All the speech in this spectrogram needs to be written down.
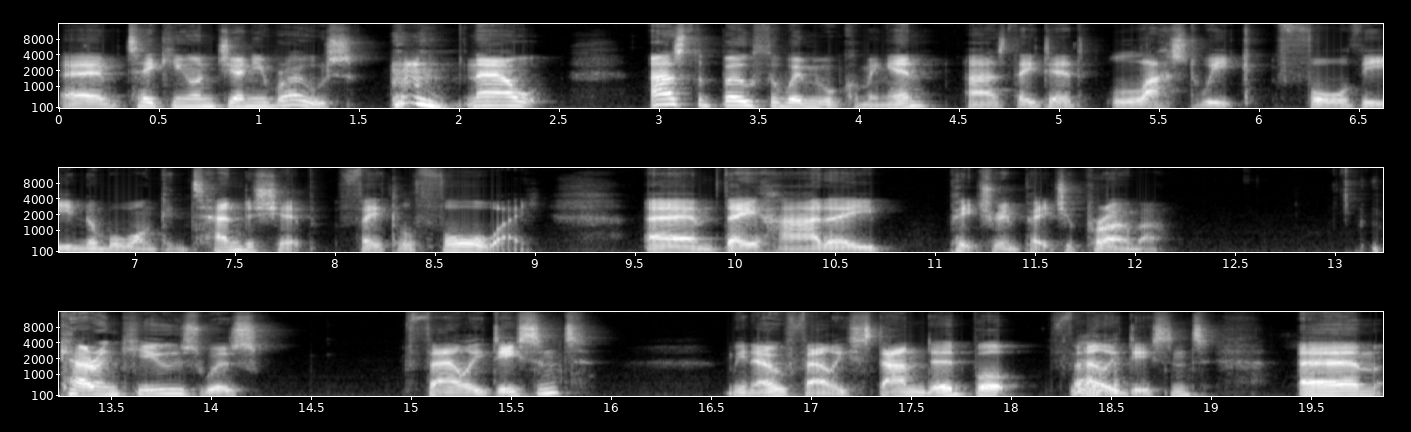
Um, taking on Jenny Rose. now, as the both the women were coming in, as they did last week for the number one contendership Fatal Four Way, um, they had a picture-in-picture promo. Karen Q's was fairly decent, you know, fairly standard, but fairly Yeah. decent. Um,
